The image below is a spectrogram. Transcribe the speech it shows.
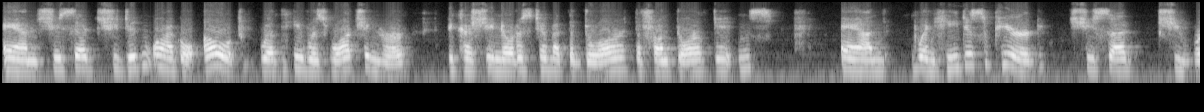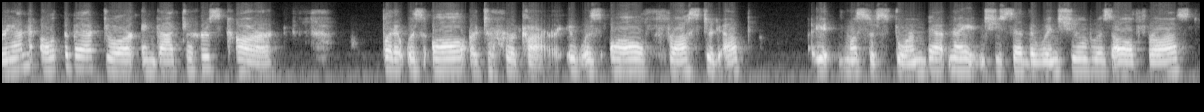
And she said she didn't want to go out when he was watching her because she noticed him at the door, the front door of Dayton's. And when he disappeared, she said she ran out the back door and got to her car, but it was all, or to her car, it was all frosted up it must have stormed that night, and she said the windshield was all frost.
